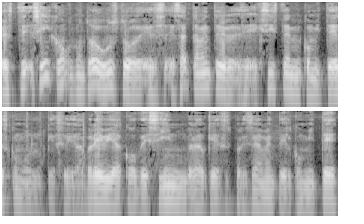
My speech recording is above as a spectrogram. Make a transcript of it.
Este, sí, con, todo gusto. Es, exactamente, existen comités como el que se abrevia CODECIN, que es precisamente el comité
